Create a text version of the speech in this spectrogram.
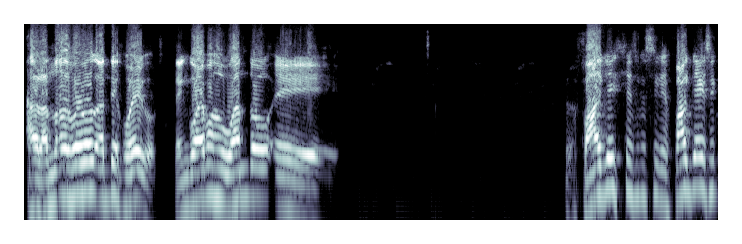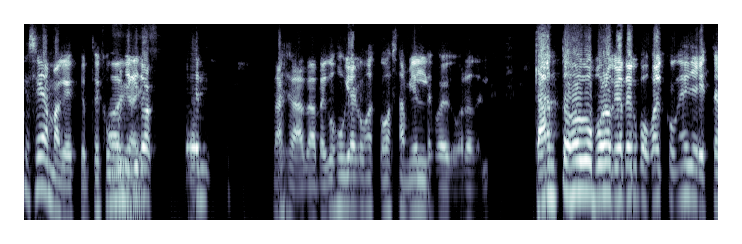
hablando de juegos de juegos, tengo a Emma jugando eh, Fall Guys, ¿qué es que Fall Guys es que se llama, que, que estoy con un muñequito Guys. La, tengo jugada con, con esa mierda de juego, brother. Tantos juegos buenos que tengo para jugar con ella y este,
